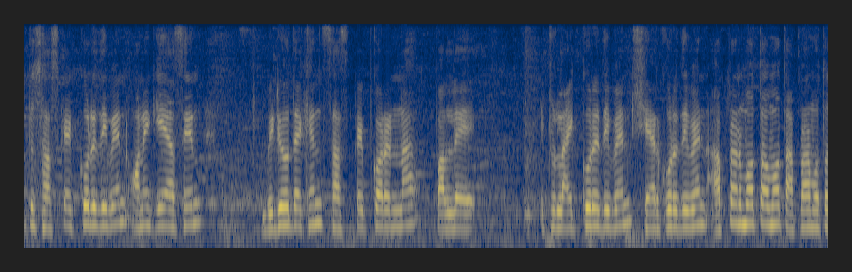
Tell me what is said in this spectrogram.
একটু সাবস্ক্রাইব করে দিবেন। অনেকেই আছেন ভিডিও দেখেন সাবস্ক্রাইব করেন না, পারলে একটু লাইক করে দিবেন শেয়ার করে দিবেন। আপনার মতামত, আপনার মতো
